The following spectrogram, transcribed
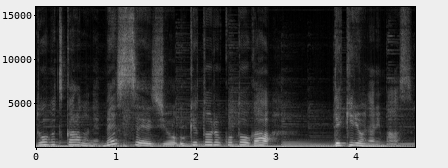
動物からのねメッセージを受け取ることができるようになります。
